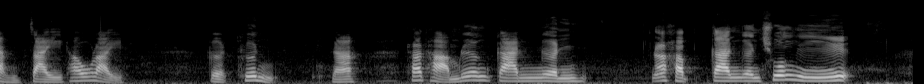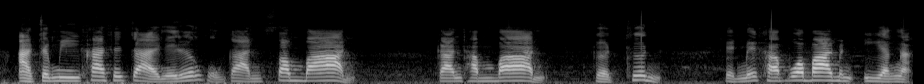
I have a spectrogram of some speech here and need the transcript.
ดั่งใจเท่าไหร่ เกิดขึ้นนะ ถ้าถามเรื่องการเงิน นะครับ การเงินช่วงนี้ อาจจะมีค่าใช้จ่ายในเรื่องของการซ่อมบ้าน การทำบ้านเกิดขึ้น เห็นไหมครับว่าบ้านมันเอียงอะ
